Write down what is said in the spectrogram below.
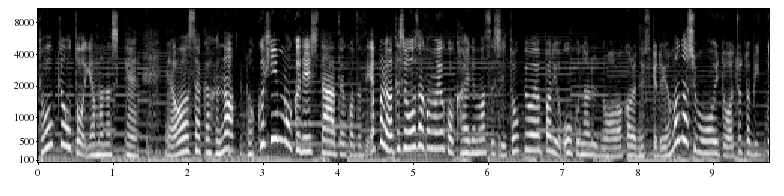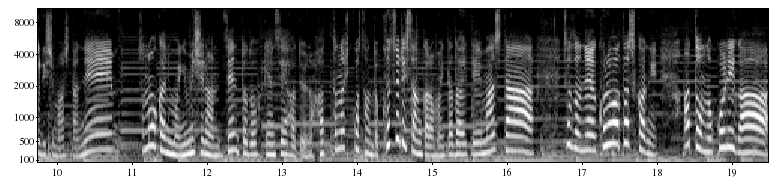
東京都山梨県、えー、大阪府の6品目でした。ということでやっぱり私大阪もよく帰りますし東京はやっぱり多くなるのは分かるんですけど山梨も多いとはちょっととびっくりしましたね。その他にも「弓知らん全都道府県制覇」というのを八田の彦さんとくずりさんからも頂いていました。ちょっとねこれは確かにあと残りが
